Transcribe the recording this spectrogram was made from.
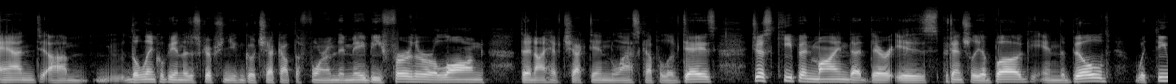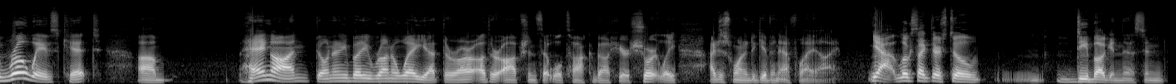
and um, the link will be in the description. You can go check out the forum. They may be further along than I have checked in the last couple of days. Just keep in mind that there is potentially a bug in the build with the RoWaves kit. Um, hang on, don't anybody run away yet. There are other options that we'll talk about here shortly. I just wanted to give an FYI. Yeah, it looks like they're still debugging this and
